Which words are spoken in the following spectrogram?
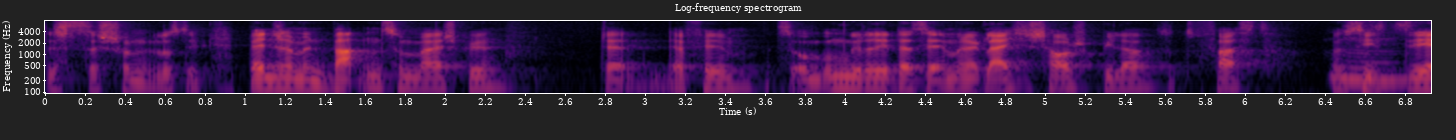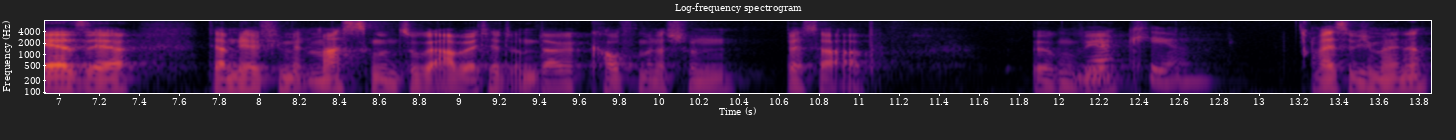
ist das schon lustig. Benjamin Button zum Beispiel, der, der Film, ist um, umgedreht, das ist ja immer der gleiche Schauspieler, so fast. Und es Mhm. sieht sehr, sehr, da haben die halt viel mit Masken und so gearbeitet und da kauft man das schon besser ab. Irgendwie. Ja, okay. Weißt du, wie ich meine?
